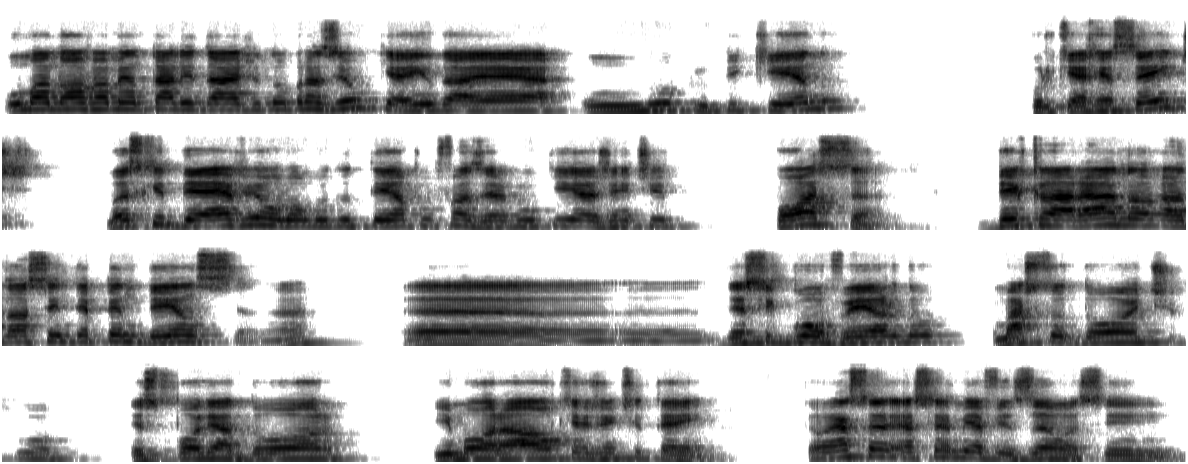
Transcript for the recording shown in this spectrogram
uma nova mentalidade no Brasil, que ainda é um núcleo pequeno, porque é recente, mas que deve, ao longo do tempo, fazer com que a gente possa declarar a nossa independência né? É, é, desse governo mastodôntico, espoliador, e moral que a gente tem. Então, essa, essa é a minha visão, assim.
